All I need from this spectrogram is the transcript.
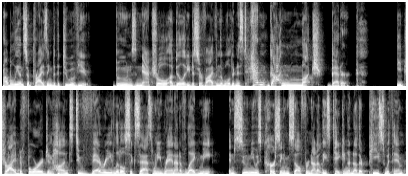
probably unsurprising to the two of you, Boone's natural ability to survive in the wilderness hadn't gotten much better. he tried to forage and hunt to very little success when he ran out of leg meat, and soon he was cursing himself for not at least taking another piece with him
